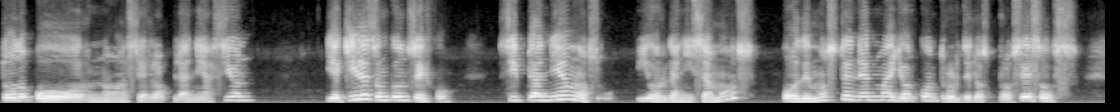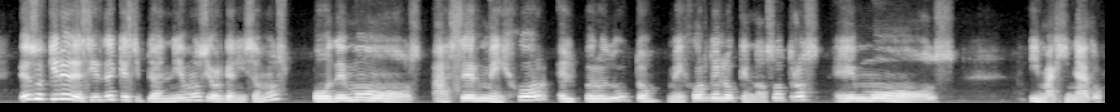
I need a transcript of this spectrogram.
todo por no hacer la planeación. Y aquí les doy un consejo. Si planeamos y organizamos, podemos tener mayor control de los procesos. Eso quiere decir de que si planeamos y organizamos, podemos hacer mejor el producto, mejor de lo que nosotros hemos imaginado.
